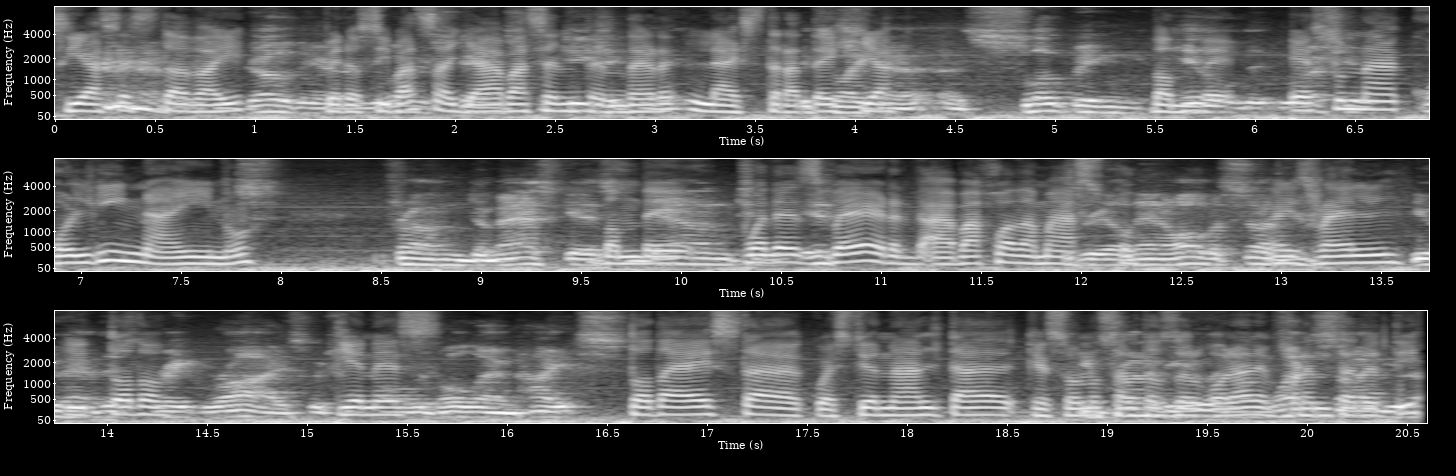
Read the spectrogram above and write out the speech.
si has estado ahí, pero si vas allá vas a entender la estrategia donde es una colina ahí, ¿no? Donde puedes ver abajo a Damasco, a Israel y todo. Tienes toda esta cuestión alta que son los altos del Golán enfrente de ti.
